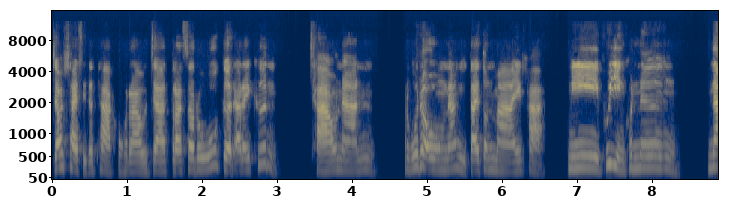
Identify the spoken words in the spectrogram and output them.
เจ้าชายสิทธัตถะของเราจะตรัสรู้เกิดอะไรขึ้น เช้านั้น พระพุทธองค์นั่งอยู่ใต้ต้นไม้ค่ะ มีผู้หญิงคนหนึ่งน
